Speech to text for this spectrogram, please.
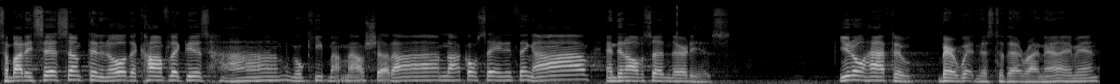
somebody says something and oh, the conflict is, I'm going to keep my mouth shut. I'm not going to say anything. I'm, and then all of a sudden, there it is. You don't have to bear witness to that right now, amen?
